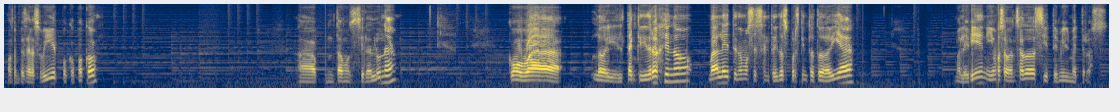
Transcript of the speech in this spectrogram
Vamos a empezar a subir poco a poco. Apuntamos hacia la luna. ¿Cómo va el tanque de hidrógeno? Vale, tenemos 62% todavía. Vale, bien, y hemos avanzado a 7000 metros.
